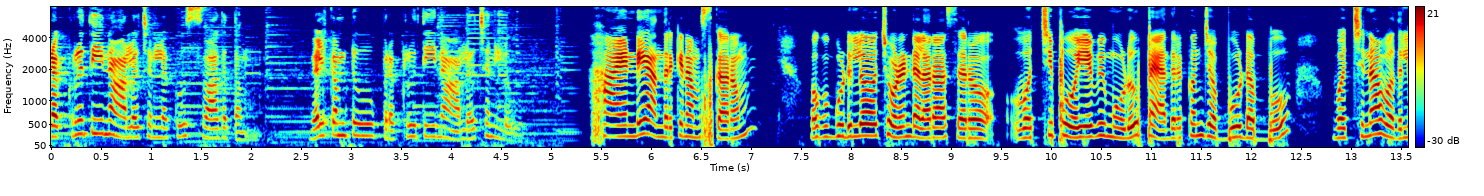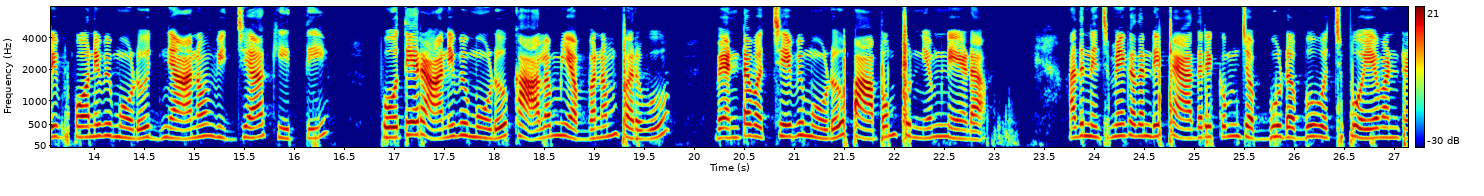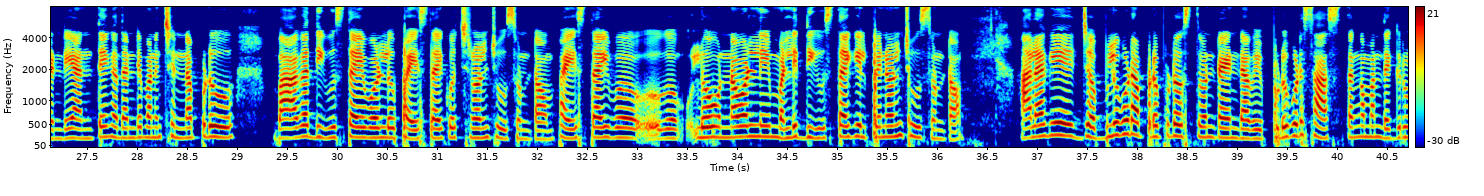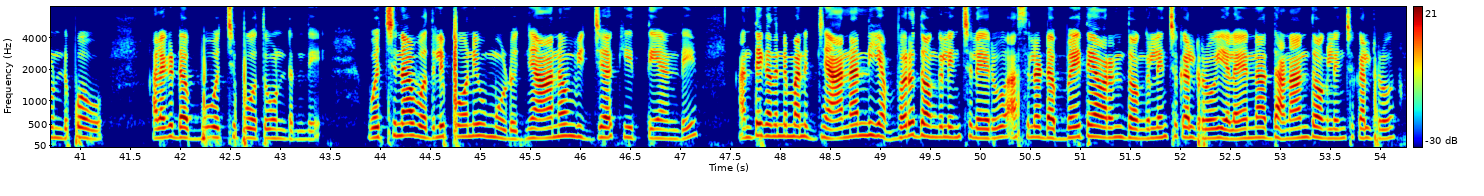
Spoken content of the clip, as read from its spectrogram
ప్రకృతి నా ఆలోచనలకు స్వాగతం. వెల్కమ్ టు ప్రకృతి నా ఆలోచనలు. హాయ్ అండి అందరికీ నమస్కారం. ఒక గుడిలో చూడండి ఎలా రాశారో. వచ్చి పోయేవి మూడు పేదరికం జబ్బు డబ్బు. వచ్చినా వదిలిపోనివి మూడు జ్ఞానం విద్య కీర్తి. పోతే రానివి మూడు కాలం యవ్వనం పరువు. వెంట వచ్చేవి మూడు పాపం పుణ్యం నీడ. అది నిజమే కదండి. పేదరికం జబ్బు డబ్బు వచ్చి పోయేవంటండి. అంతే కదండి. మనం చిన్నప్పుడు బాగా దిగు స్థాయి వాళ్ళు పై స్థాయికి వచ్చిన వాళ్ళని చూసుంటాం. పై స్థాయి లో ఉన్న వాళ్ళని మళ్ళీ దిగు స్థాయికి వెళ్ళిపోయిన వాళ్ళని చూసుంటాం. అలాగే జబ్బులు కూడా అప్పుడప్పుడు వస్తుంటాయండి. అవి ఎప్పుడు కూడా శాశ్వతంగా మన దగ్గర ఉండిపోవు. అలాగే డబ్బు వచ్చిపోతూ ఉంటుంది. వచ్చినా వదిలిపోని మూడు. జ్ఞానం విద్య కీర్తి అండి. అంతే కదండి మన జ్ఞానాన్ని ఎవ్వరు దొంగిలించలేరు. అసలు డబ్బు అయితే ఎవరైనా దొంగిలించగలరు? ఎలా అయినా ధనాన్ని దొంగిలించగలరు?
